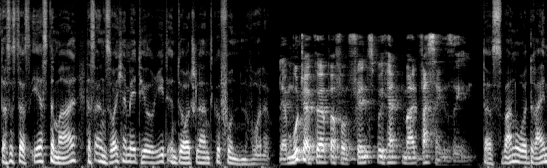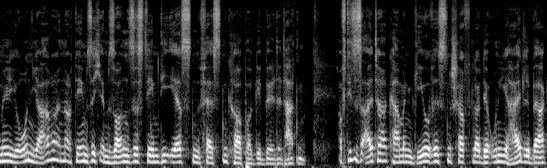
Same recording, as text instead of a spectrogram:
Das ist das erste Mal, dass ein solcher Meteorit in Deutschland gefunden wurde. Der Mutterkörper von Flensburg hat mal Wasser gesehen. Das war nur drei Millionen Jahre, nachdem sich im Sonnensystem die ersten festen Körper gebildet hatten. Auf dieses Alter kamen Geowissenschaftler der Uni Heidelberg,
